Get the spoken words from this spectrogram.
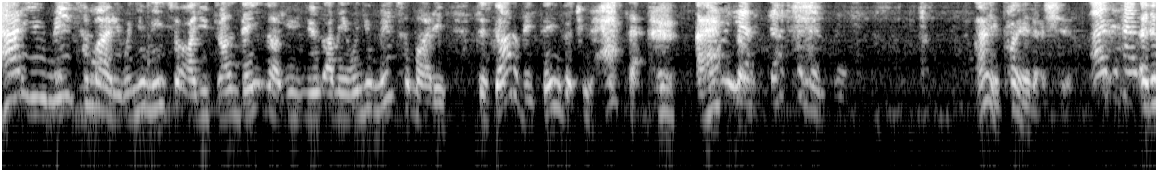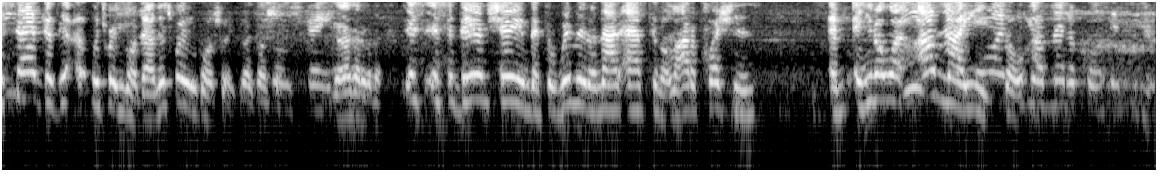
How do you meet somebody? When you meet somebody, are you done dating? Are you, you, I mean, when you meet somebody, there's got to be things that you have to oh, ask Oh, them. definitely. I ain't playing that shit. I'd have And it's sad because uh, which way you going down? This way you going straight? You gotta go go straight. straight. Yeah, I gotta go. down. It's it's a damn shame that the women are not asking a lot of questions. And and you know what? I'm I naive, so your I- medical history.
